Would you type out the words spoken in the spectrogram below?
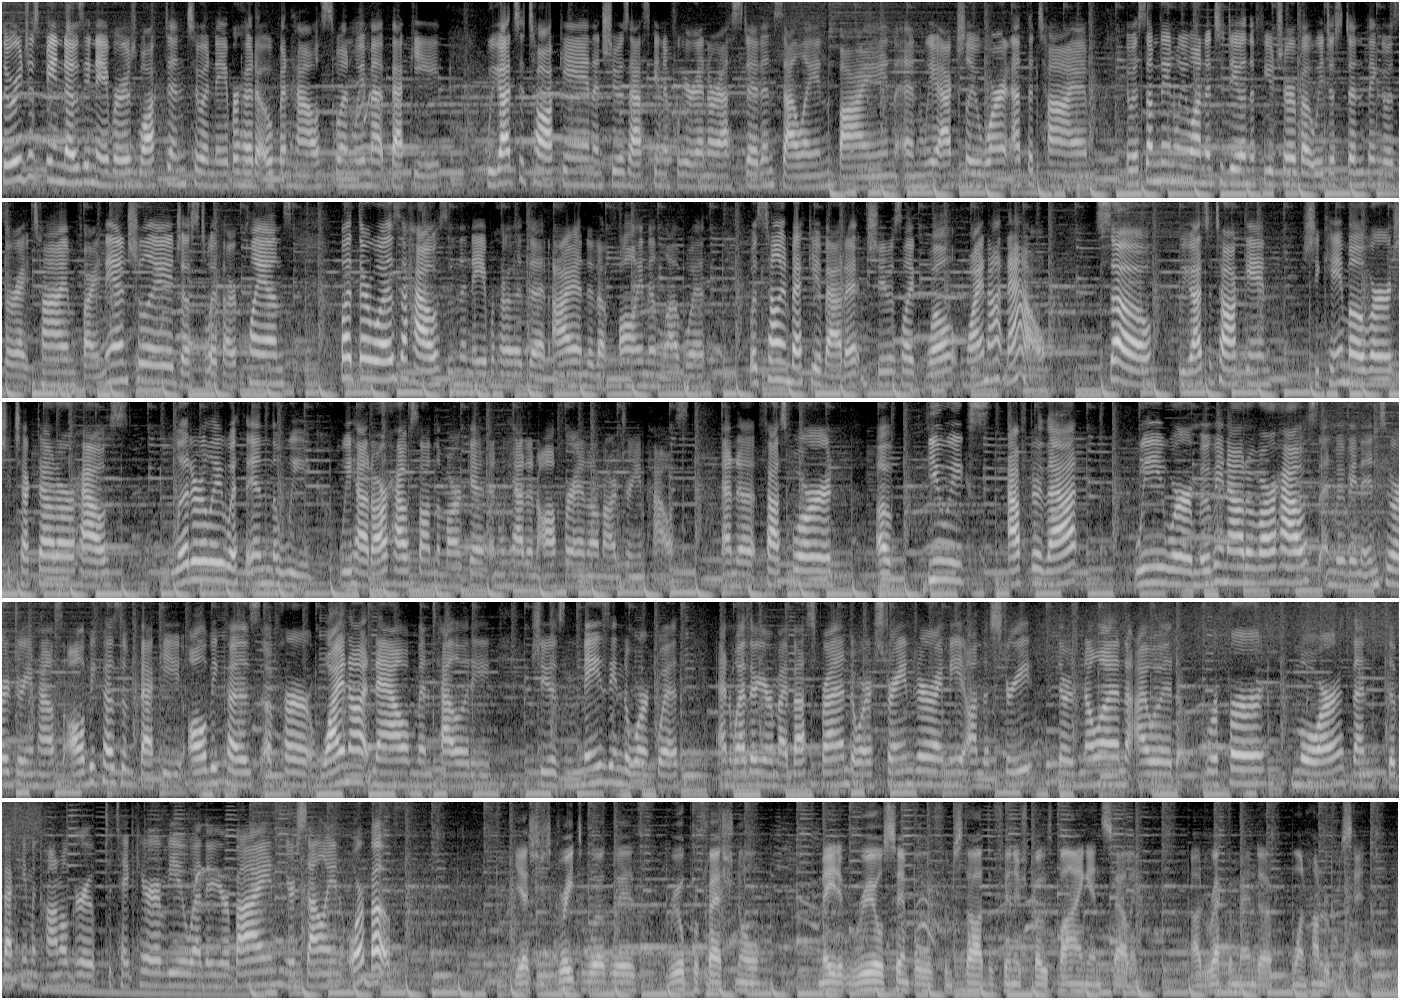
So we were just being nosy neighbors, walked into a neighborhood open house when we met Becky. We got to talking and she was asking if we were interested in selling, buying, and we actually weren't at the time. It was something we wanted to do in the future, but we just didn't think it was the right time financially, just with our plans. But there was a house in the neighborhood that I ended up falling in love with. Was telling Becky about it and she was like, well, why not now? So we got to talking. She came over, she checked out our house, Literally within the week, we had our house on the market and we had an offer in on our dream house. And uh, fast forward a few weeks after that, we were moving out of our house and moving into our dream house, all because of Becky, all because of her why not now mentality. She was amazing to work with, and whether you're my best friend or a stranger I meet on the street, there's no one I would refer more than the Becky McConnell Group to take care of you, whether you're buying, you're selling, or both. Yeah, she's great to work with, real professional, made it real simple from start to finish, both buying and selling. I'd recommend her 100%.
